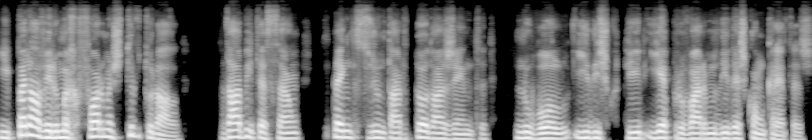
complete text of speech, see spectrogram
E para haver uma reforma estrutural da habitação, tem que se juntar toda a gente no bolo e discutir e aprovar medidas concretas.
